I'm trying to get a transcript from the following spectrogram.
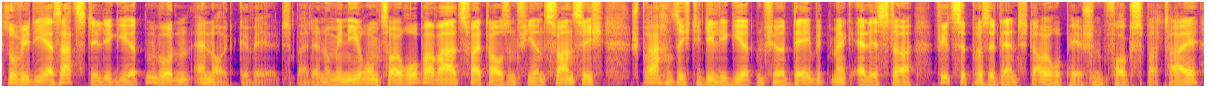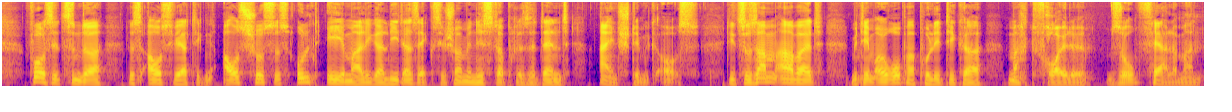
sowie die Ersatzdelegierten wurden erneut gewählt. Bei der Nominierung zur Europawahl 2024 sprachen sich die Delegierten für David McAllister, Vizepräsident Präsident der Europäischen Volkspartei, Vorsitzender des Auswärtigen Ausschusses und ehemaliger niedersächsischer Ministerpräsident, einstimmig aus. Die Zusammenarbeit mit dem Europapolitiker macht Freude, so Ferlemann.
